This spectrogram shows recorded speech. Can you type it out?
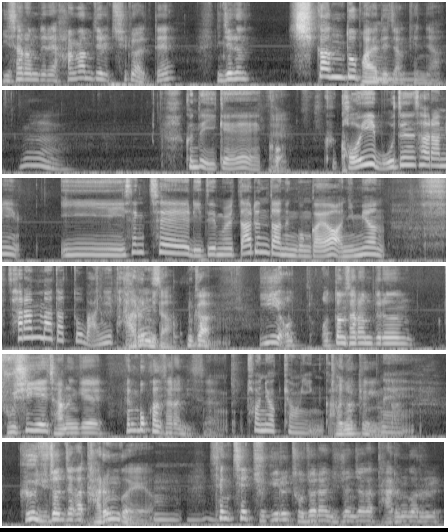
이 사람들의 항암제를 치료할 때 이제는 시간도 봐야 되지 않겠냐. 음. 근데 이게 거, 예. 그 거의 모든 사람이 이 생체 리듬을 따른다는 건가요? 아니면 사람마다 또 많이 다릅니다. 그러니까 이 어, 어떤 사람들은 2시에 자는 게 행복한 사람이 있어요. 저녁형인가? 저녁형인가. 네. 그 유전자가 다른 거예요. 음, 음. 생체 주기를 조절한 유전자가 다른 거를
